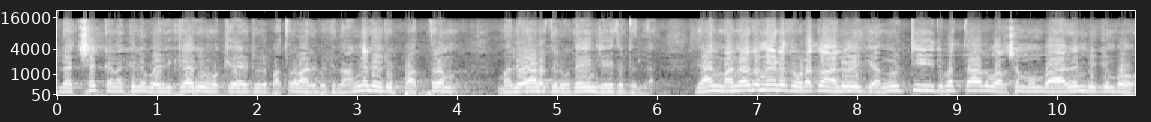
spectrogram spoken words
ലക്ഷക്കണക്കിന് വരിക്കാരും ഒക്കെ ആയിട്ടൊരു പത്രം ആരംഭിക്കുന്നു. അങ്ങനെ ഒരു പത്രം മലയാളത്തിൽ ഉദയം ചെയ്തിട്ടില്ല. ഞാൻ മനോരമയുടെ തുടക്കം ആലോചിക്കുക. നൂറ്റി ഇരുപത്തി വർഷം മുമ്പ് ആരംഭിക്കുമ്പോൾ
